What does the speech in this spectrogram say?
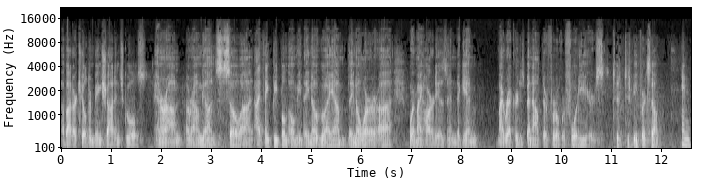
about our children being shot in schools and around around guns. So I think people know me. They know who I am. They know where where my heart is. And again, my record has been out there for over 40 years to, to speak for itself. And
